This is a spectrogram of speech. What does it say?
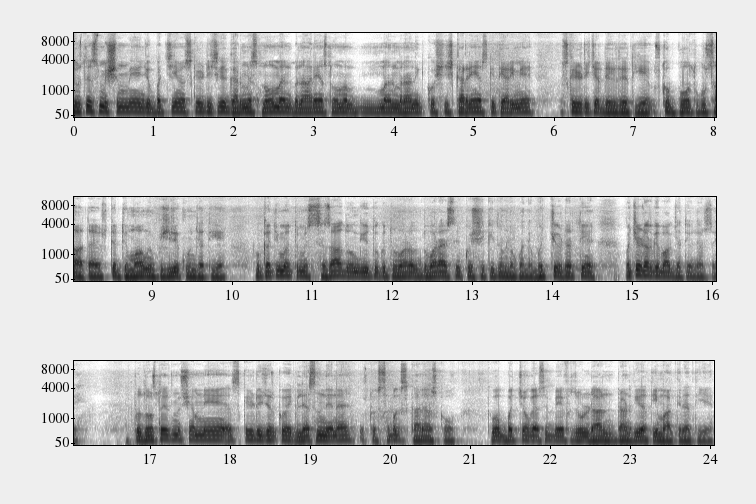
दोस्तों इस मिशन में जो बच्चे हैं, उसके टीचर के घर में स्नोमैन बना रहे हैं स्नोमैन बनाने की कोशिश कर रहे हैं, उसकी तैयारी में उसके टीचर देख देती है। उसको बहुत गुस्सा आता है, उसके दिमाग में बिजली कूद जाती है। वो कहती है, मैं तुम्हें सज़ा दूँगी तो कि तुम्हारा, दोबारा ऐसी कोशिश की तुम लोगों ने। बच्चे डरते हैं, बच्चे डर के भाग जाते हैं उधर से। तो दोस्तों इसमें से हमने उसके टीचर को एक लेसन देना है, उसको सबक सिखाना है उसको, कि वो बच्चों को ऐसे बेफजूल डाल, डांटती रहती है, मारती रहती है।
